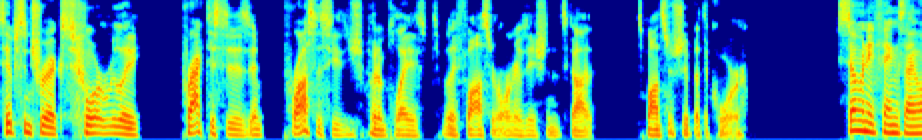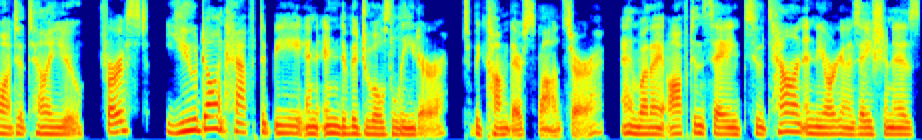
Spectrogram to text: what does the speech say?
tips and tricks or really practices and processes you should put in place to really foster an organization that's got sponsorship at the core? So many things I want to tell you. First, you don't have to be an individual's leader to become their sponsor. And what I often say to talent in the organization is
